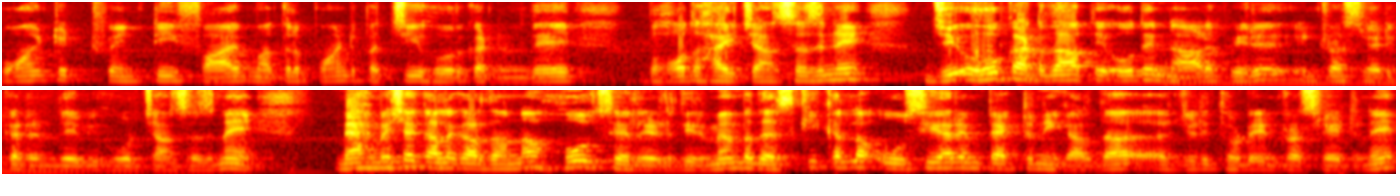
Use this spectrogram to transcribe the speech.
0.25 ਮਤਲਬ 0.25 ਹੋਰ ਘਟਣ ਦੇ ਬਹੁਤ ਹਾਈ ਚਾਂਸਸ ਨੇ। ਜੇ ਉਹ ਘਟਦਾ ਤੇ ਉਹਦੇ ਨਾਲ ਫਿਰ ਇੰਟਰਸਟ ਰੇਟ ਘਟਣ ਦੇ ਵੀ ਹੋਰ ਚਾਂਸਸ ਨੇ। ਮੈਂ ਹਮੇਸ਼ਾ ਗੱਲ ਕਰਦਾ ਹੁੰਦਾ ਹੋਲਸੇਲ ਰੇਟ ਦੀ। ਰਿਮੈਂਬਰ ਦਿਸ ਕਿ ਕੱਲਾ OCR ਇੰਪੈਕਟ ਨਹੀਂ ਕਰਦਾ ਜਿਹੜੇ ਤੁਹਾਡੇ ਇੰਟਰਸਟ ਰੇਟ ਨੇ,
